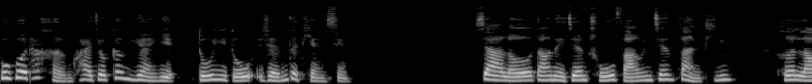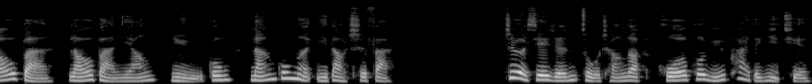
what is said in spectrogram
不过，他很快就更愿意读一读人的天性。下楼到那间厨房兼饭厅，和老板、老板娘、女工、男工们一道吃饭。这些人组成了活泼愉快的一群。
